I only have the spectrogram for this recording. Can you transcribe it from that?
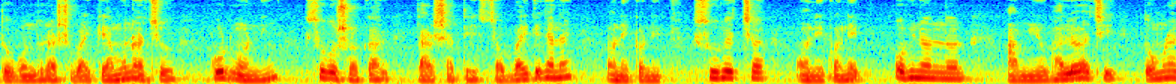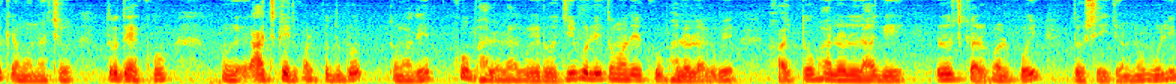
তো বন্ধুরা, সবাই কেমন আছো? গুড মর্নিং, শুভ সকাল। তার সাথে সবাইকে জানাই অনেক অনেক শুভেচ্ছা, অনেক অনেক অভিনন্দন। আমিও ভালো আছি, তোমরা কেমন আছো? তো দেখো আজকের গল্প দুটো তোমাদের খুব ভালো লাগবে, রোজই বলি তোমাদের খুব ভালো লাগবে, হয়তো ভালো লাগে রোজকার গল্পই, তো সেই জন্য বলি।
